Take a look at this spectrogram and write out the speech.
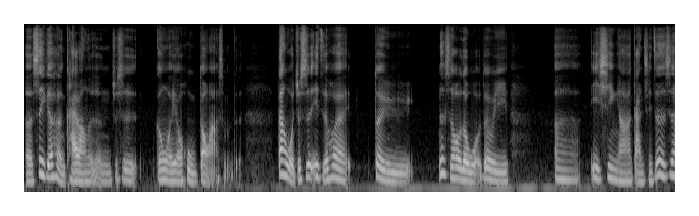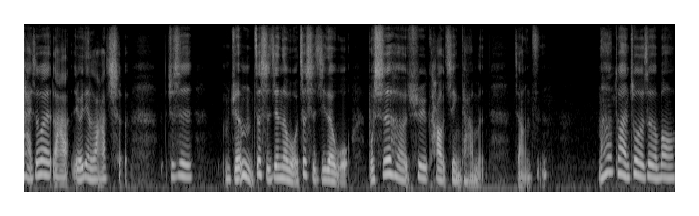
呃，是一个很开朗的人，就是跟我有互动啊什么的。但我就是一直会对于那时候的我，对于。呃，异性啊，感情真的是还是会拉有一点拉扯，就是觉得嗯，这时间的我，这时机的我不适合去靠近他们这样子。然后突然做了这个梦，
